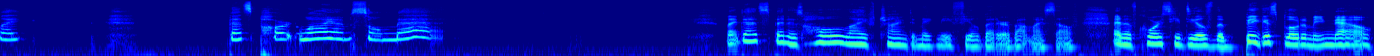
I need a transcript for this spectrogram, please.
Like, that's part why I'm so mad. My dad spent his whole life trying to make me feel better about myself, and of course, he deals the biggest blow to me now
